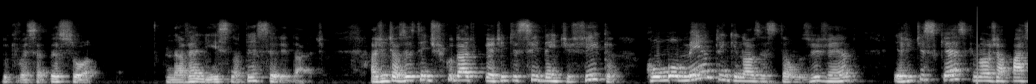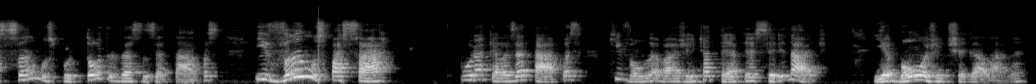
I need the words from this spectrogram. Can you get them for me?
do que vai ser a pessoa na velhice, na terceira idade. A gente às vezes tem dificuldade porque a gente se identifica com o momento em que nós estamos vivendo e a gente esquece que nós já passamos por todas essas etapas e vamos passar por aquelas etapas que vão levar a gente até a terceira idade. E é bom a gente chegar lá, né?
